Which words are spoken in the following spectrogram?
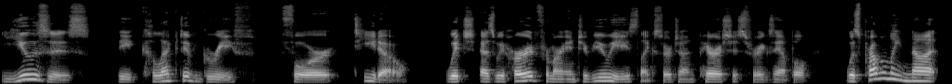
uses the collective grief for Tito, which, as we heard from our interviewees, like Sir John Parrish, for example, was probably not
